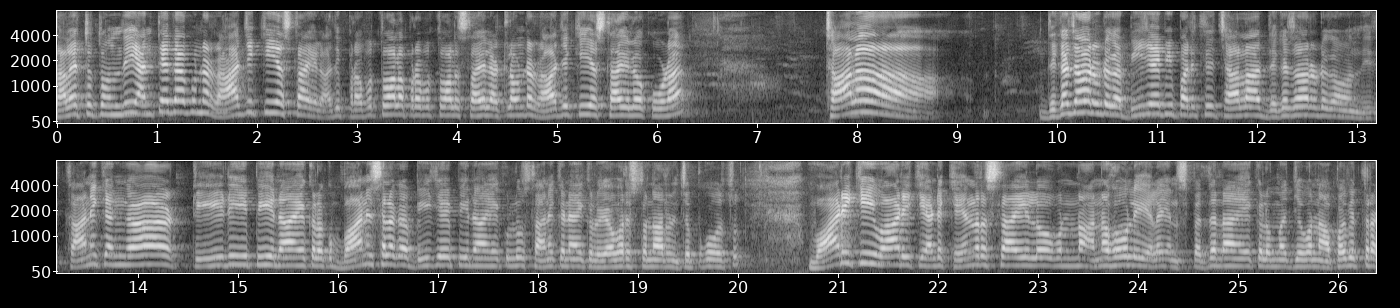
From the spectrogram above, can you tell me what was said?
తలెత్తుతుంది. అంతేకాకుండా రాజకీయ స్థాయిలో అది ప్రభుత్వాల ప్రభుత్వాల స్థాయిలో అట్లా ఉంటే రాజకీయ స్థాయిలో కూడా చాలా దిగజారుడుగా బీజేపీ పరిస్థితి చాలా దిగజారుడుగా ఉంది. స్థానికంగా టీడీపీ నాయకులకు బానిసలుగా బీజేపీ నాయకులు స్థానిక నాయకులు వ్యవహరిస్తున్నారని చెప్పుకోవచ్చు. వారికి వారికి అంటే కేంద్ర స్థాయిలో ఉన్న అనహోలీ అలయన్స్ పెద్ద నాయకుల మధ్య ఉన్న అపవిత్ర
